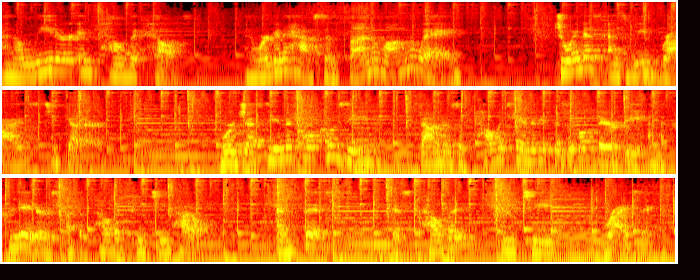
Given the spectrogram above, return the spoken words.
and a leader in pelvic health. And we're going to have some fun along the way. Join us as we rise together. We're Jesse and Nicole Cozean, founders of Pelvic Sanity Physical Therapy and the creators of the Pelvic PT Huddle. And this is Pelvic PT Rising.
